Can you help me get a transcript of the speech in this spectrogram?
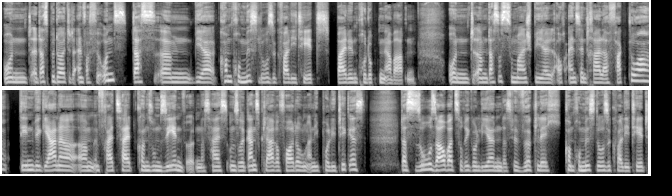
Und äh, das bedeutet einfach für uns, dass ähm, wir kompromisslose Qualität bei den Produkten erwarten. Und ähm, das ist zum Beispiel auch ein zentraler Faktor, den wir gerne ähm, im Freizeitkonsum sehen würden. Das heißt, unsere ganz klare Forderung an die Politik ist, das so sauber zu regulieren, dass wir wirklich kompromisslose Qualität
